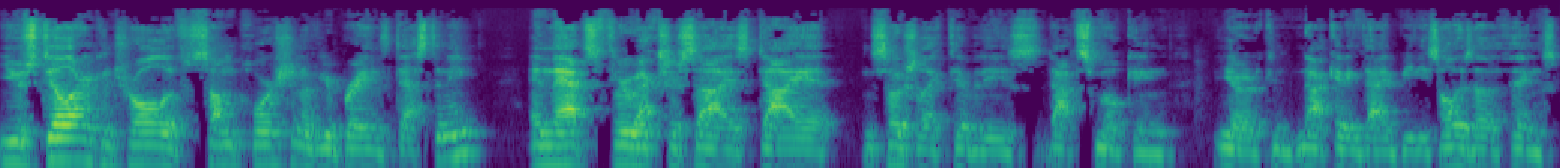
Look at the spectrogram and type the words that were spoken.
you still are in control of some portion of your brain's destiny, and that's through exercise, diet, and social activities, not smoking, you know, not getting diabetes, all these other things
